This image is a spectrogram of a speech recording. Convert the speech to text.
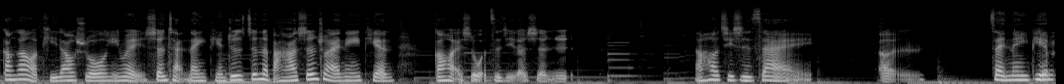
刚刚有提到说，因为生产那一天，就是真的把它生出来那一天，刚好也是我自己的生日。然后其实在，在嗯，在那一天，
